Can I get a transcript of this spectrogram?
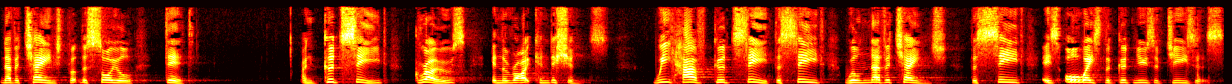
never changed, but the soil did. And good seed grows in the right conditions. We have good seed. The seed will never change. The seed is always the good news of Jesus.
